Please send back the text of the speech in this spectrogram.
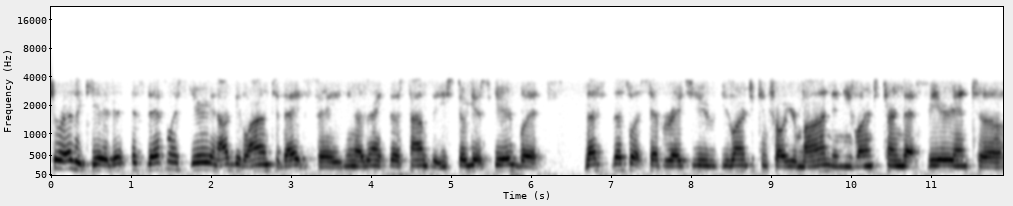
sure, as a kid, it, it's definitely scary, and I'd be lying today to say, you know, there ain't those times that you still get scared, but that's that's what separates you. You learn to control your mind, and you learn to turn that fear into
